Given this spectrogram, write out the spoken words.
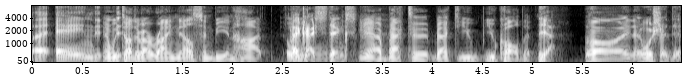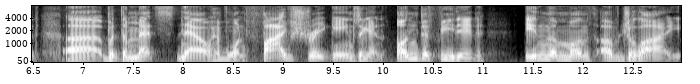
Uh, and And we talked about Ryne Nelson being hot. That guy Oh. stinks. Yeah, back to back to you. You called it. Yeah. Well, I, I wish I did. Uh, but the Mets now have won five straight games again, undefeated in the month of July.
